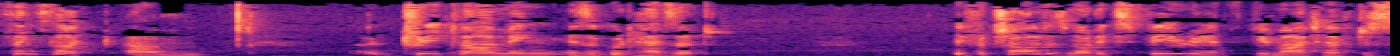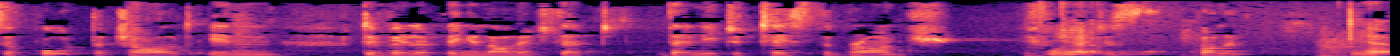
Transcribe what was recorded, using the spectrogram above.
things like um, tree climbing is a good hazard. If a child is not experienced, you might have to support the child in developing a knowledge that they need to test the branch before yeah. they just on it. Yeah.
